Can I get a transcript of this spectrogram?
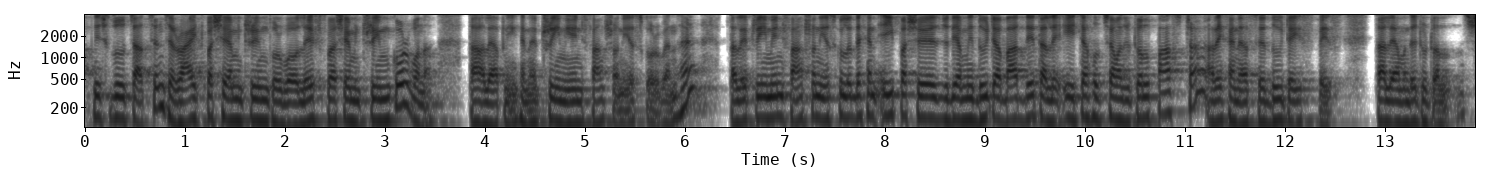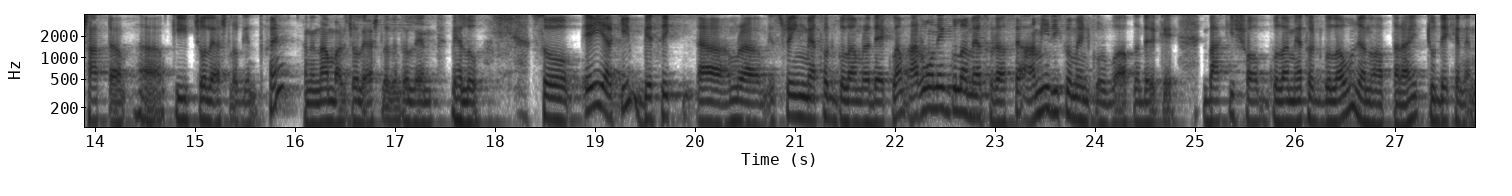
আপনি শুধু চাচ্ছেন যে রাইট পাশে আমি ট্রিম করব লেফট পাশে আমি ট্রিম করব না, তাহলে আপনি এখানে ট্রিম এন্ড ফাংশন ইউজ করবেন। হ্যাঁ? তাহলে ট্রিম ফাংশন ইউজ করলে দেখেন এই পাশে যদি আমি দুইটা বাদ দিই, তাহলে এইটা হচ্ছে আমাদের টোটাল পাঁচটা আর এখানে আছে দুইটা স্পেস তাহলে আমাদের টোটাল সাতটা কি চলে আসলো কিন্তু হ্যাঁ? মানে নাম্বার চলে আসলো কিন্তু লেন্থ ভ্যালু সো এই আর কি বেসিক আমরা স্ট্রিং মেথডগুলো আমরা দেখলাম। আরও অনেকগুলো মেথড আছে, আমি রিকমেন্ড করব আপনাদেরকে। বাকি সবগুলা মেথডগুলোও যেন আপনারা একটু দেখে নেন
